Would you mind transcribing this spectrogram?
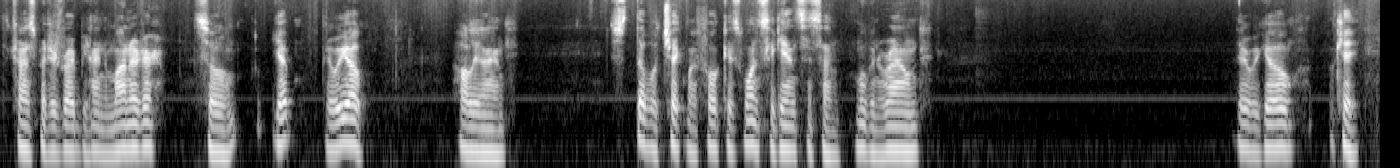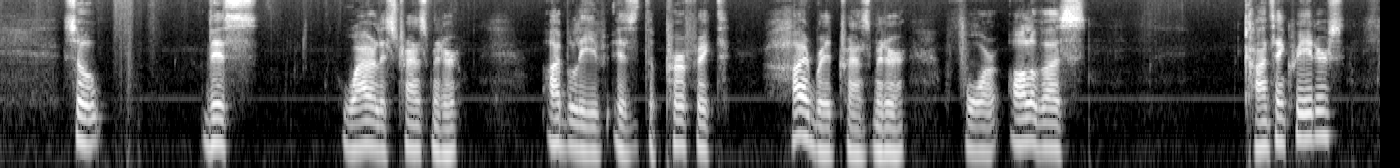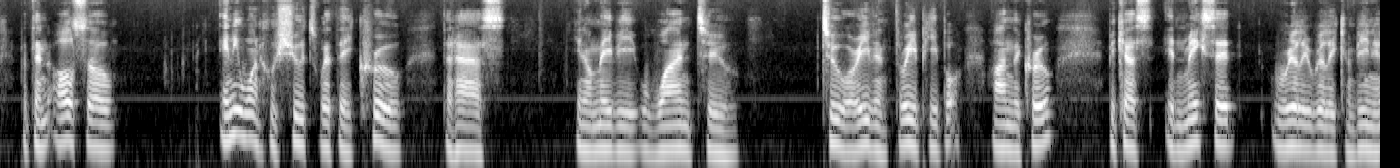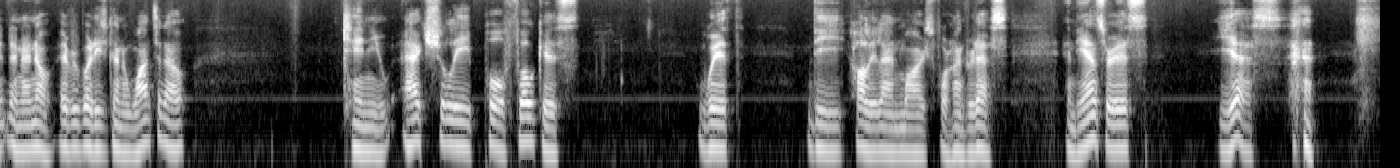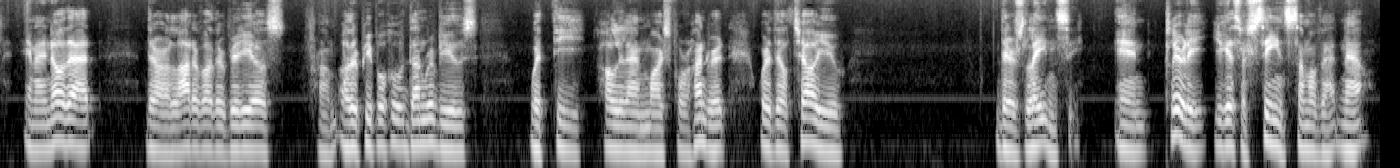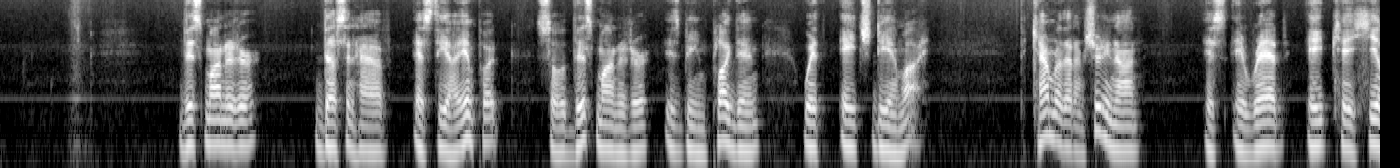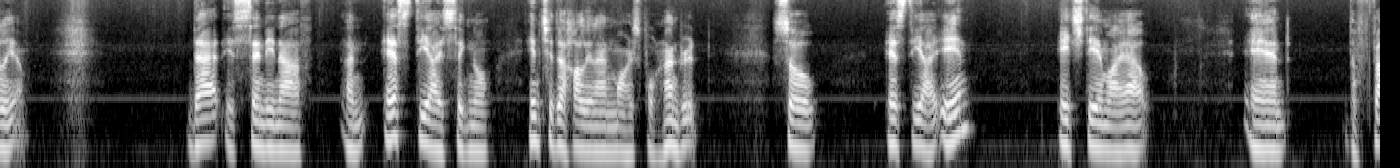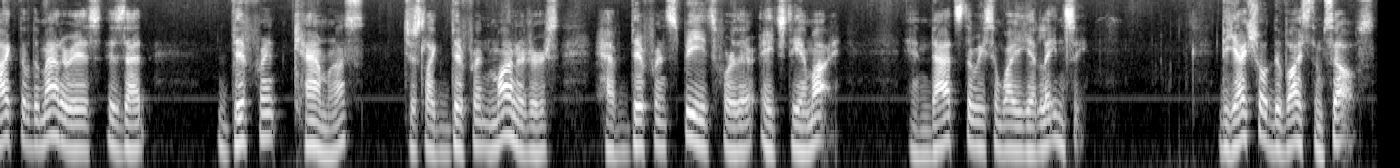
the transmitter is right behind the monitor. So, yep, there we go. Hollyland. Just double check my focus once again since I'm moving around. There we go. Okay, so this wireless transmitter, I believe, is the perfect hybrid transmitter for all of us content creators, but then also anyone who shoots with a crew that has, you know, maybe one to two or even three people on the crew because it makes it really, really convenient. And I know everybody's going to want to know can you actually pull focus with the Hollyland Mars 400S? And the answer is yes. and I know that there are a lot of other videos from other people who've done reviews with the Hollyland Mars 400 where they'll tell you there's latency. And clearly, you guys are seeing some of that now. This monitor doesn't have SDI input, so this monitor is being plugged in with HDMI. The camera that I'm shooting on is a red 8K helium. That is sending off an SDI signal into the Hollyland Mars 400. So SDI in, HDMI out. And the fact of the matter is, is that different cameras, just like different monitors, have different speeds for their HDMI. And that's the reason why you get latency. The actual device themselves,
